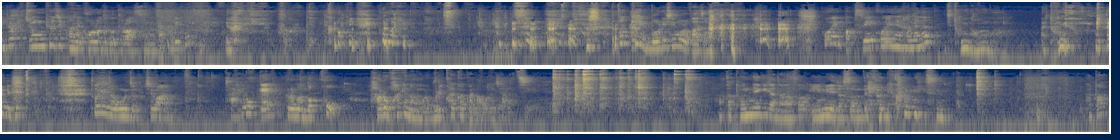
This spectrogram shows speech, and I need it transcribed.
이벽중 표지판에 걸어두고 들어왔습니다. 그리고 여기 코인 코인 토끼 머리 심으러 가자. 코인 박스에 코인을 하면은 이제 돈이 나오는 거야. 아니 돈이 나오는 게 아니고 돈이 너무 좋지만. 자 해볼게. 그러면 넣고 바로 확인하는 거야. 물이 콸콸콸 나오는지 알았지? 아까 돈 얘기가 나와서 예민해졌었는데 여기 코인이 있습니다. 봐봐.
